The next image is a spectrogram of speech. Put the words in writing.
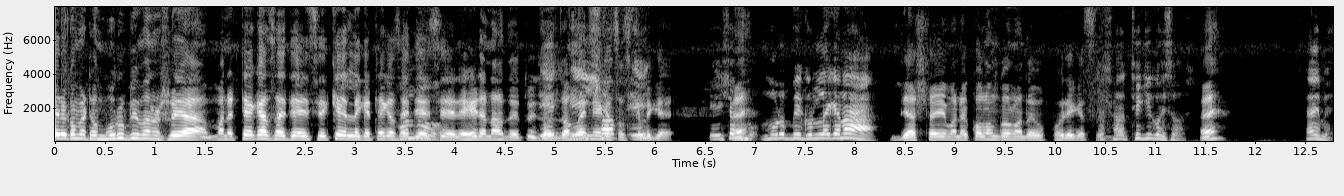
এরকম একটা মুরব্বী মানুষ হইয়া মানে টাকা চাইতে আইছে কে লেগে টাকা চাইতে আইছে হেডা না হতে তুই জঙ্গল নিয়ে গেছিস কে লেগে? এইসব হ্যাঁ? মুরব্বী গুল লাগে না? দেশটাই মানে কলঙ্কর মধ্যে পড়ে গেছে। সব ঠিকই কইছস। হ্যাঁ? এই মে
